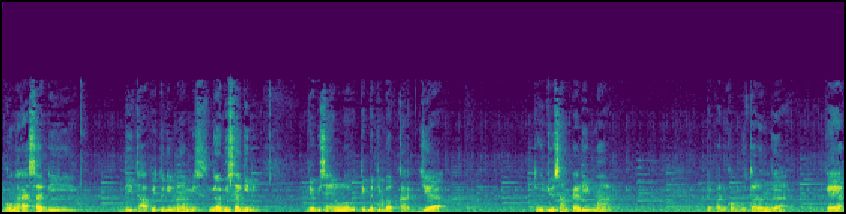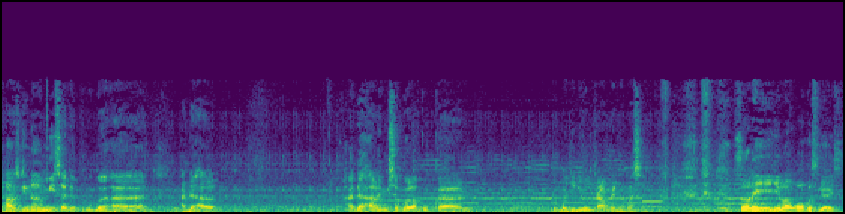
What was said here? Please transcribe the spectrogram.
Gue ngerasa di di tahap itu dinamis nggak bisa gini. Nggak bisa lo tiba-tiba kerja 7 sampai 5 depan komputer enggak kayak yang harus dinamis ada perubahan ada hal ada hal yang bisa gue lakukan. Berubah jadi Ultraman masnya sorry hilang fokus guys.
